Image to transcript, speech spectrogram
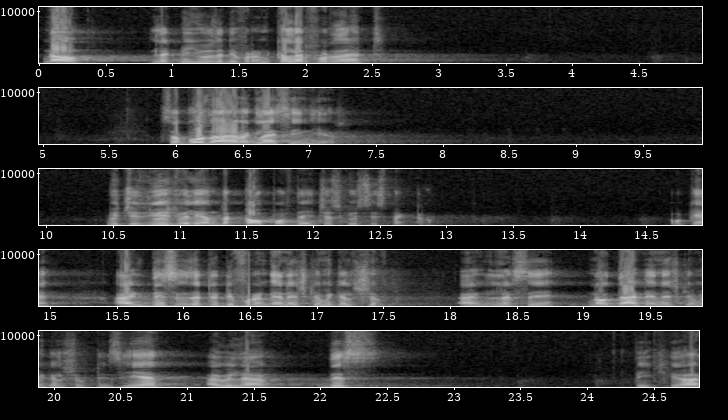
Now let me use a different color for that. Suppose I have a glycine here which is usually on the top of the HSQC spectrum. Okay and this is at a different NH chemical shift and let us say now that NH chemical shift is here I will have this peak here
